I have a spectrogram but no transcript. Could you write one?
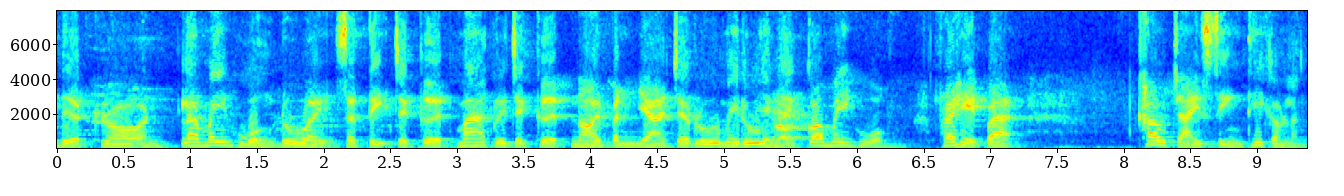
เดือดร้อนและไม่ห่วงด้วย สติจะเกิดมากหรือจะเกิดน้อยปัญญาจะรู้ไม่รู้ยังไงก็ไม่ห่วงเพราะเหตุว่าเข้าใจสิ่งที่กำลัง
